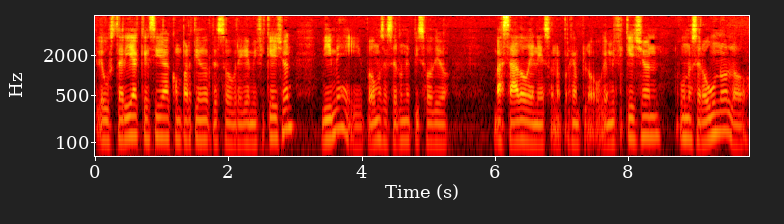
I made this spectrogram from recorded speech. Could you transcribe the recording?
te gustaría que siga compartiéndote sobre gamification, dime y podemos hacer un episodio basado en eso, ¿no? Por ejemplo, gamification 101, lo,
